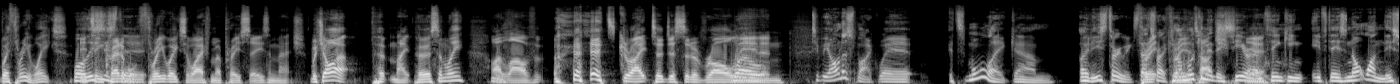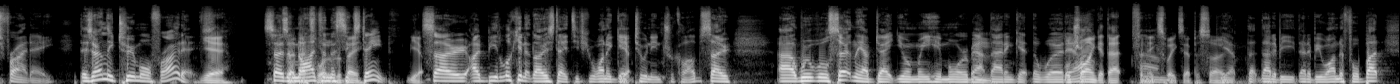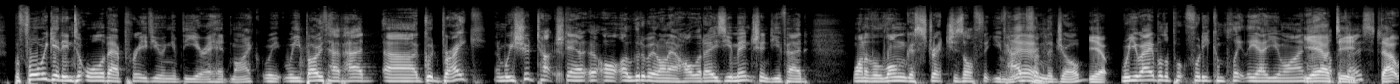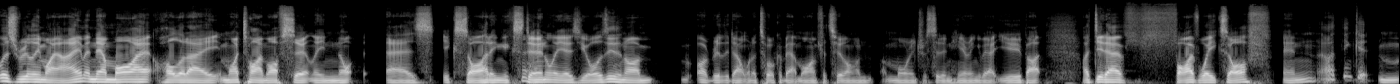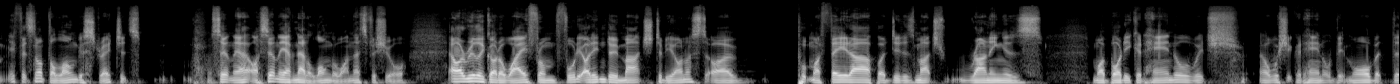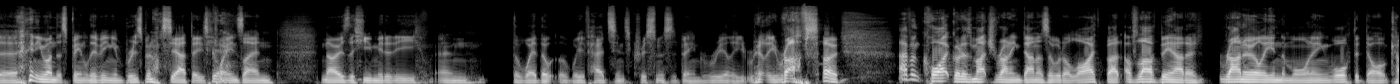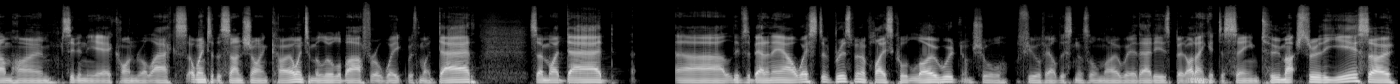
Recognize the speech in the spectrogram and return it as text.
we're three weeks. Well, it's incredible. the- three weeks away from a preseason match, which I, mate, personally, I love. it's great to just sort of roll. Well, in and to be honest, Mike, where it's more like um oh it is three weeks. That's Three- right. I'm looking at this here and yeah. I'm thinking if there's not one this Friday, there's only two more Fridays. yeah, So the So that's 9th and the what it'll be. 16th. Yep. So I'd be looking at those dates if you want to get Yep. to an intra club. So uh, we'll, we'll certainly update you when we hear more about Mm. that and get the word we'll out. try and get that for next Um, week's episode. Yep, that, that'd be that'd be wonderful. But before we get into all of our previewing of the year ahead, Mike, we, we both have had uh, a good break, and we should touch down a, a little bit on our holidays. You mentioned you've had one of the longest stretches off that you've had Yeah. from the job. Yep. Were you able to put footy completely out of your mind? Yeah, I did. coast? That was really my aim. And now my holiday, my time off, certainly not as exciting externally as yours is. And I'm, I really don't want to talk about mine for too long. I'm, I'm more interested in hearing about you. But I did have five weeks off, and I think it, if it's not the longest stretch, it's certainly I certainly haven't had a longer one. That's for sure. And I really got away from footy. I didn't do much, to be honest. I put my feet up. I did as much running as my body could handle, which I wish it could handle a bit more. But the anyone that's been living in Brisbane or southeast Yeah. Queensland knows the humidity and the weather that we've had since Christmas has been really, really rough. So I haven't quite got as much running done as I would have liked, but I've loved being able to run early in the morning, walk the dog, come home, sit in the aircon, relax. I went to the Sunshine Co. I went to Mooloolaba for a week with my dad. So my dad uh, lives about an hour west of Brisbane, a place called Lowood. I'm sure a few of our listeners will know where that is, but I don't get to see him too much through the year. So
